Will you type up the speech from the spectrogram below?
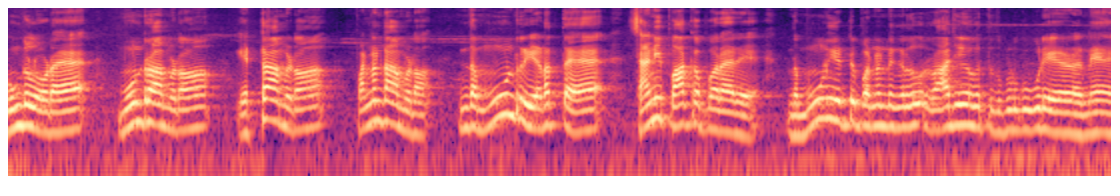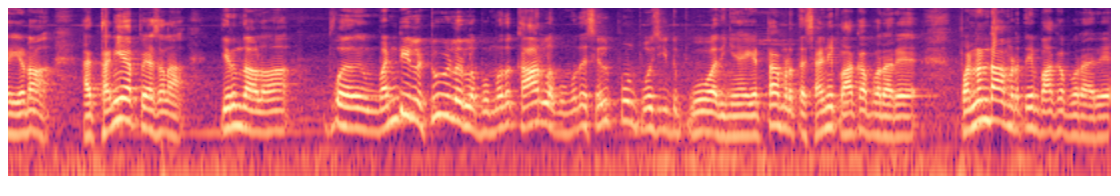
உங்களோட மூன்றாம் இடம் எட்டாம் இடம் பன்னெண்டாம் இடம் இந்த மூன்று இடத்த சனி பார்க்க போகிறாரு இந்த மூணு எட்டு பன்னெண்டுங்கிறது ஒரு ராஜயோகத்துக்கு கொடுக்கக்கூடிய நே இடம். அது தனியாக பேசலாம். இருந்தாலும் இப்போ வண்டியில் டூ வீலரில் போகும்போது காரில் போகும்போது செல்ஃபோன் போசிக்கிட்டு போகாதீங்க. எட்டாம் இடத்தை சனி பார்க்க போகிறாரு பன்னெண்டாம் இடத்தையும் பார்க்க போகிறாரு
